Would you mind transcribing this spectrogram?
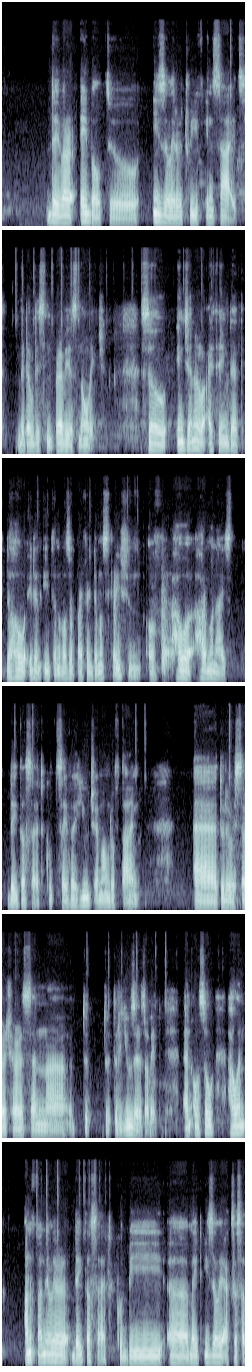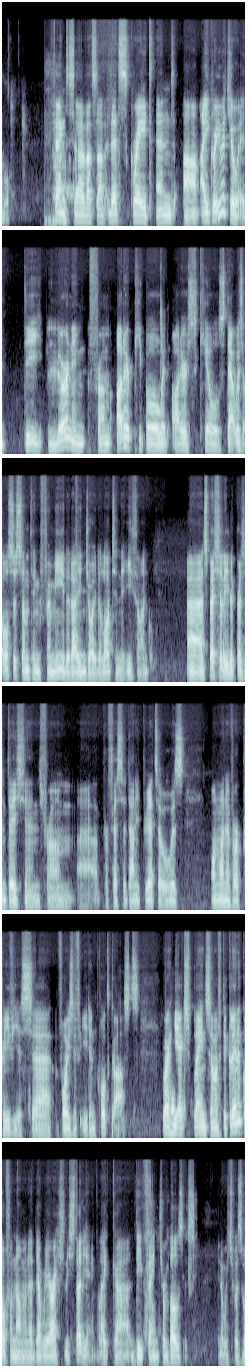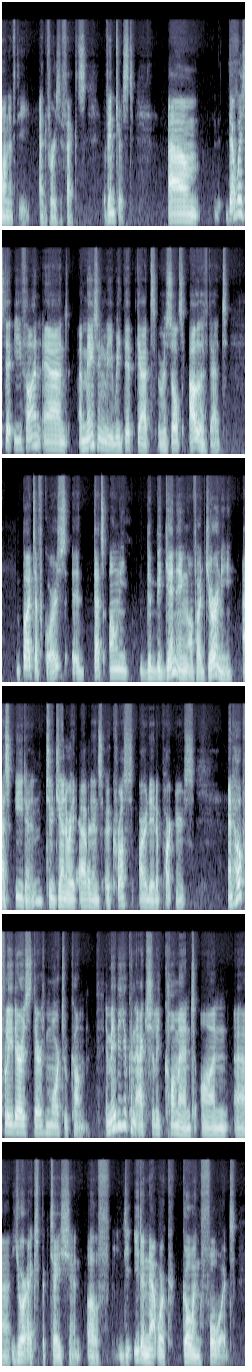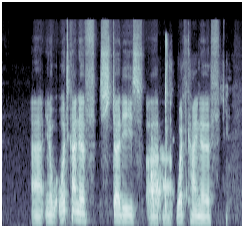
they were able to easily retrieve insights without this previous knowledge. So in general, I think that the whole EHDEN Ethon was a perfect demonstration of how harmonized data set could save a huge amount of time uh, to the researchers and uh, to, to, to, the users of it. And also how an unfamiliar data set could be uh, made easily accessible. Thanks, uh, Václav. That's great. And um, I agree with you. The learning from other people with other skills, that was also something for me that I enjoyed a lot in the Ethon. Uh, especially the presentations from uh, Professor Dani Prieto, who was on one of our previous uh, Voice of EHDEN podcasts, where he explained some of the clinical phenomena that we are actually studying, like uh, deep vein thrombosis, you know, which was one of the adverse effects of interest. Um, that was the ethon, and amazingly, we did get results out of that. But of course, uh, that's only the beginning of our journey as EHDEN to generate evidence across our data partners. And hopefully there's there's more to come. And maybe you can actually comment on uh, your expectation of the EHDEN network going forward. Uh, you know, what kind of studies, uh, what kind of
